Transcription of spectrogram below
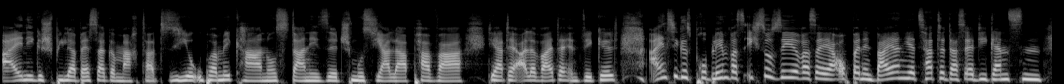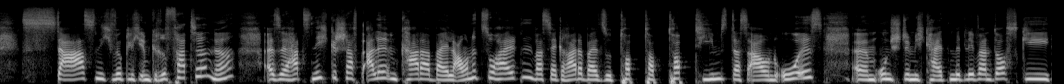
einige Spieler besser gemacht hat. Siehe Upamecano, Stanisic, Musiala, Pavard, die hat er alle weiterentwickelt. Einziges Problem, was ich so sehe, was er ja auch bei den Bayern jetzt hatte, dass er die ganzen Stars nicht wirklich im Griff hatte. Ne? Also er hat es nicht geschafft, alle im Kader bei Laune zu halten, was ja gerade bei so Top, Top, Top-Teams das A und O ist. Ähm, Unstimmigkeiten mit Lewandowski,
